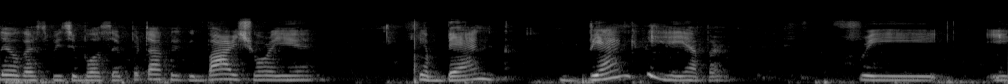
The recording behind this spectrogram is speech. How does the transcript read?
देखो गाइस पीछे बहुत सारे पटाखे की बारिश हो रही है। ये बैंक बैंक भी है यहाँ पर? फ्री ये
